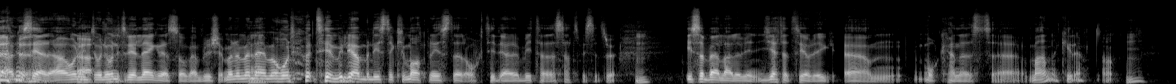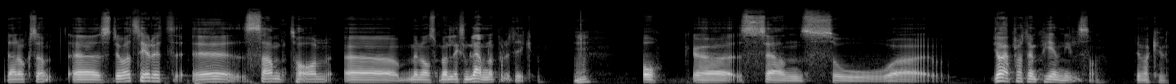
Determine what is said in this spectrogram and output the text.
Ja, du ser, ja, hon, är Ja. inte, hon är inte det längre så vem bryr sig. Men, men, nej, men hon är miljöminister, klimatminister och tidigare biträdande statsminister tror jag. Mm. Isabella Lövin, jättetrevlig. Um, och hennes uh, man, kille. Ja. Mm. Där också. Eh, så det var ett trevligt eh, samtal med någon som har liksom lämnat politiken. Mm. Och eh, sen så, eh, ja jag pratade med PM Nilsson. Det var kul.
